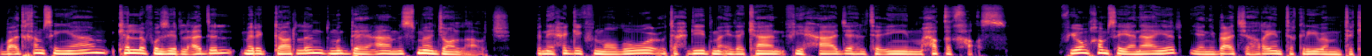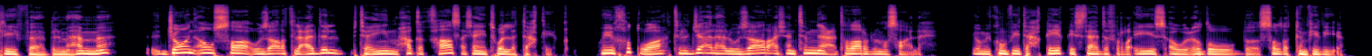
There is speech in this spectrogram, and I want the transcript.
وبعد خمس أيام كلف وزير العدل ميريك جارلاند مدعي عام اسمه جون لاوش بأنه يحقق في الموضوع وتحديد ما إذا كان في حاجة لتعيين محقق خاص. في يوم 5 يناير يعني بعد شهرين تقريبا من تكليفه بالمهمة جون أوصى وزارة العدل بتعيين محقق خاص عشان يتولى التحقيق. وهي خطوة تلجأ لها الوزارة عشان تمنع تضارب المصالح. يوم يكون في تحقيق يستهدف الرئيس أو عضو بالسلطة التنفيذية.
